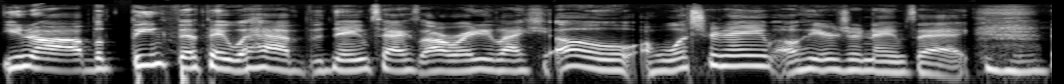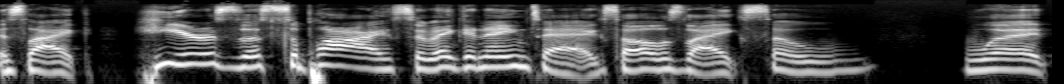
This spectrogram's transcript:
You know, I would think that they would have the name tags already like, oh, what's your name? Oh, here's your name tag. Mm-hmm. It's like, here's the supplies to make a name tag. So I was like, so what?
